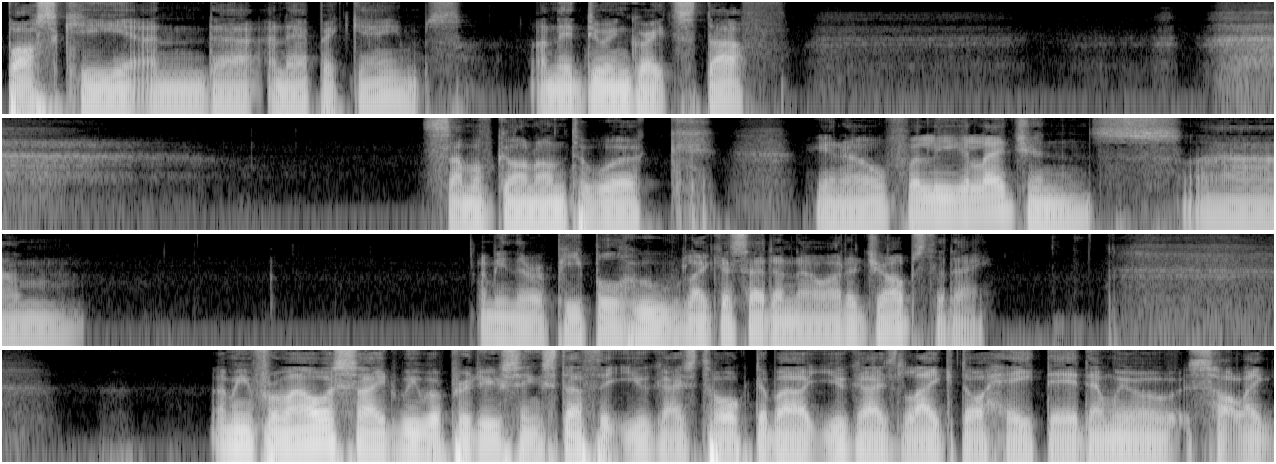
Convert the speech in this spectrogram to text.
Boss Key and uh, and Epic Games, and they're doing great stuff. Some have gone on to work, you know, for League of Legends. Um, I mean, there are people who, like I said, are now out of jobs today. I mean, from our side, we were producing stuff that you guys talked about, you guys liked or hated, and we were sort of like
